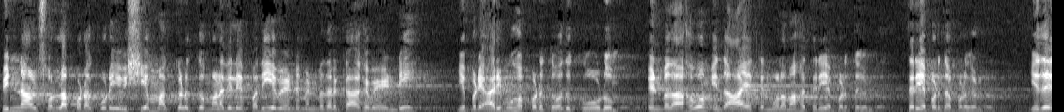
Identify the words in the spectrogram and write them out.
பின்னால் சொல்லப்படக்கூடிய விஷயம் மக்களுக்கு மனதிலே பதிய வேண்டும் என்பதற்காக வேண்டி இப்படி அறிமுகப்படுத்துவது கூடும் என்பதாகவும் இந்த ஆயத்தின் மூலமாக தெரியப்படுத்துகின்றது தெரியப்படுத்தப்படுகின்றது. இது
